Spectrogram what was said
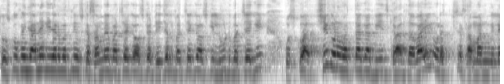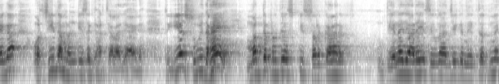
तो उसको कहीं जाने की ज़रूरत नहीं, उसका समय बचेगा, उसका डीजल बचेगा, उसकी लूट बचेगी, उसको अच्छी गुणवत्ता का बीज, खाद, दवाई और अच्छे सामान मिलेगा और सीधा मंडी से घर चला जाएगा। तो ये सुविधाएँ मध्य प्रदेश की सरकार देने जा रही है, शिवराज जी के नेतृत्व में।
